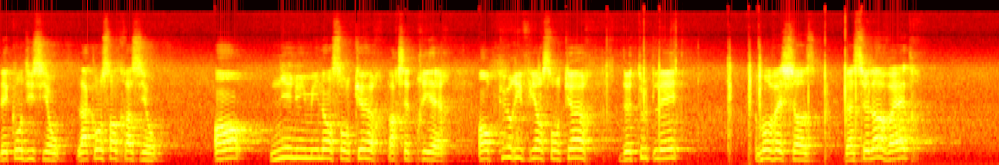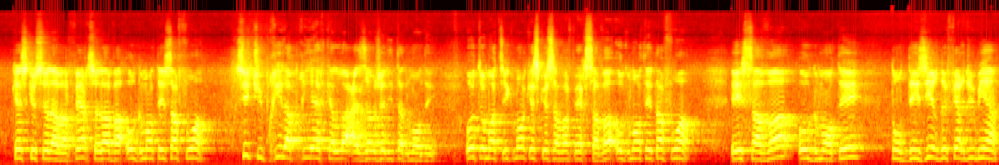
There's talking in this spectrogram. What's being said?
les conditions, la concentration, en illuminant son cœur par cette prière, en purifiant son cœur de toutes les mauvaises choses, ben cela va être, qu'est-ce que cela va faire? Cela va augmenter sa foi. Si tu pries la prière qu'Allah Azzawajal t'a demandé, automatiquement, qu'est-ce que ça va faire? Ça va augmenter ta foi. Et ça va augmenter ton désir de faire du bien.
